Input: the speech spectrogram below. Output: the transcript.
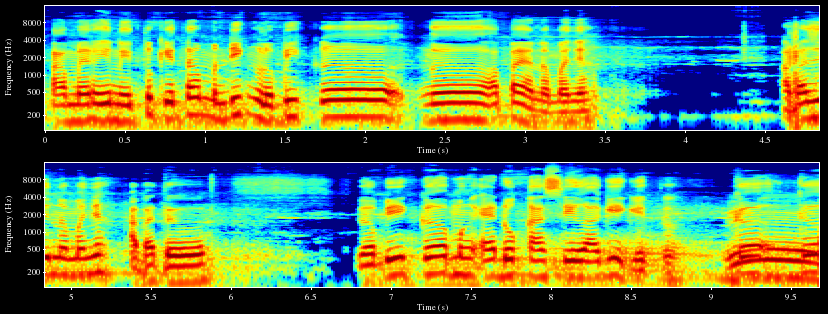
pamerin itu kita mending lebih ke nge apa ya namanya? Apa sih namanya? Apa tuh? Lebih ke mengedukasi lagi gitu. Ke Hmm. ke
